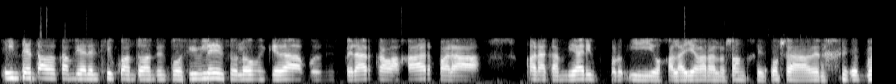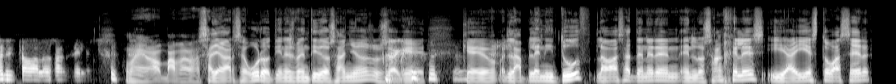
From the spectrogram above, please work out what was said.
he intentado cambiar el chip cuanto antes posible solo me queda pues esperar, trabajar para para cambiar y, y ojalá llegar a Los Ángeles. O sea, a ver, buen estado a Los Ángeles. Bueno, vas a llegar seguro. Tienes 22 años, o sea que, que la plenitud la vas a tener en, en, Los Ángeles y ahí esto va a ser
